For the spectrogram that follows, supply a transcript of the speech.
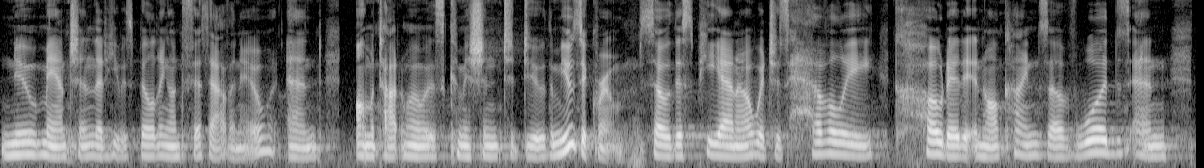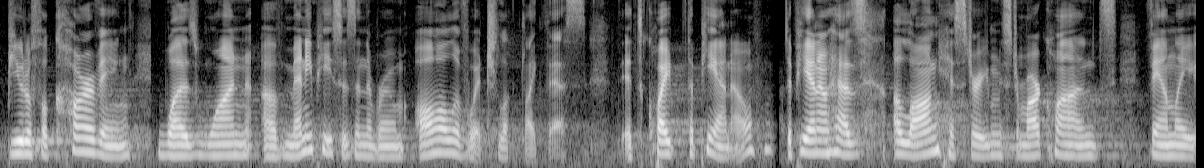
new mansion that he was building on Fifth Avenue. And Alma-Tadema was commissioned to do the music room. So this piano, which is heavily coated in all kinds of woods and beautiful carving, was one of many pieces in the room, all of which looked like this. It's quite the piano. The piano has a long history. Mr. Marquand's family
